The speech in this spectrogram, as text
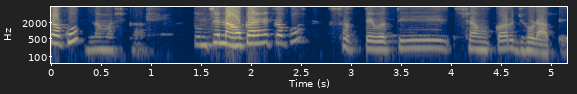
काकू. नमस्कार. तुमचे नाव काय आहे काकू? सत्यवती शंकर झोडापे.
